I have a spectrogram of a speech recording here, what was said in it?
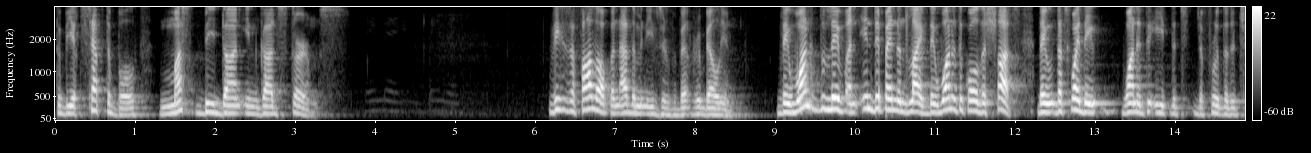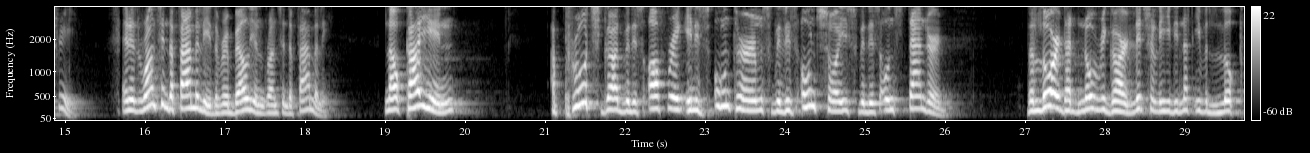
to be acceptable, must be done in God's terms. This is a follow up on Adam and Eve's rebellion. They wanted to live an independent life. They wanted to call the shots. They, that's why they wanted to eat the, the fruit of the tree. And it runs in the family. The rebellion runs in the family. Now, Cain approached God with his offering in his own terms, with his own choice, with his own standard. The Lord had no regard. Literally, he did not even look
